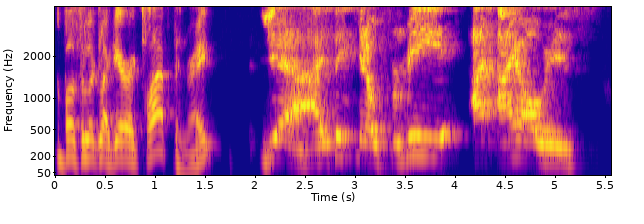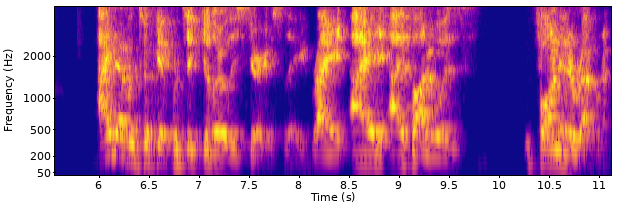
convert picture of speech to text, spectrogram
supposed to look like Eric Clapton, right? Yeah, I think you know. For me, I, I always I never took it particularly seriously, right? I, I thought it was fun and irreverent.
